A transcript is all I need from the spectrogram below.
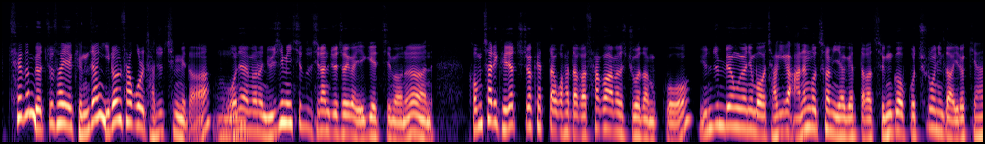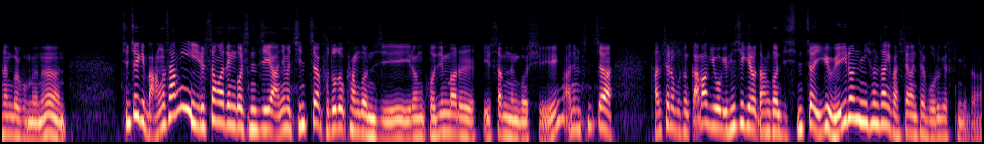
최근 몇 주 사이에 굉장히 이런 사고를 자주 칩니다. 음. 뭐냐면은 유시민 씨도 지난주에 저희가 얘기했지만은 검찰이 계좌 추적했다고 하다가 사과하면서 주워 담고 윤준병 의원이 뭐 자기가 아는 것처럼 이야기했다가 증거 없고 추론이다 이렇게 하는 걸 보면은 진짜 이게 망상이 일상화된 것인지 아니면 진짜 부도덕한 건지 이런 거짓말을 일삼는 것이 아니면 진짜 단체로 무슨 까마귀 오기 회식이라도 한 건지 진짜 이게 왜 이런 현상이 발생한지 잘 모르겠습니다.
